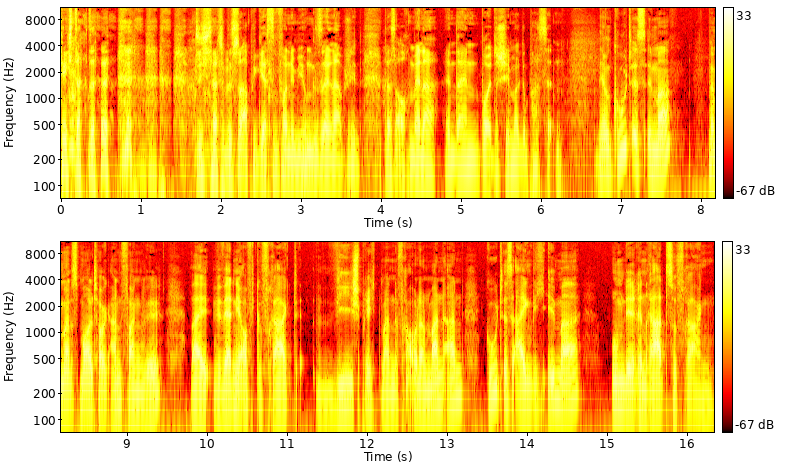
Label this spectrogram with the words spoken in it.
ich dachte, ich dachte, bist du abgegessen von dem Junggesellenabschied, dass auch Männer in dein Beuteschema gepasst hätten. Ja, und gut ist immer, wenn man Smalltalk anfangen will, weil wir werden ja oft gefragt, wie spricht man eine Frau oder einen Mann an? Gut ist eigentlich immer, um deren Rat zu fragen.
